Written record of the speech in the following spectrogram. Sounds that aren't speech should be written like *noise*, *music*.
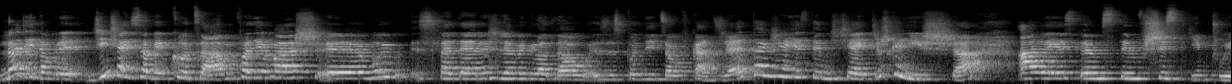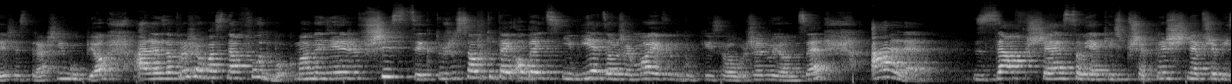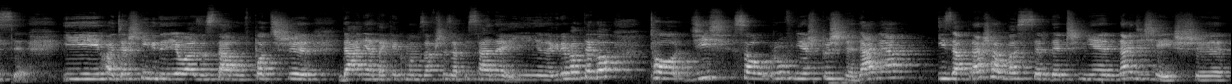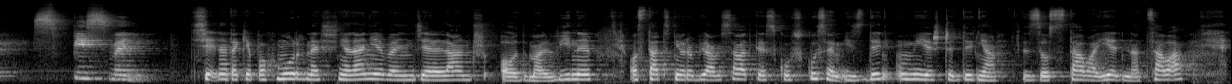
No dzień dobry, dzisiaj sobie kucam, ponieważ y, mój sweter źle wyglądał ze spódnicą w kadrze, także jestem dzisiaj troszkę niższa, ale jestem z tym wszystkim, czuję się strasznie głupio, ale zapraszam Was na foodbook. Mam nadzieję, że wszyscy, którzy są tutaj obecni wiedzą, że moje foodbooki są żenujące, ale zawsze są jakieś przepyszne przepisy. I chociaż nigdy nie ma zestawów po trzy dania, tak jak mam zawsze zapisane i nie nagrywam tego, to dziś są również pyszne dania i zapraszam Was serdecznie na dzisiejszy spis menu. Dzisiaj na takie pochmurne śniadanie będzie lunch od Malwiny. Ostatnio robiłam sałatkę z kuskusem i z dyń. U mnie jeszcze dynia została jedna cała.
